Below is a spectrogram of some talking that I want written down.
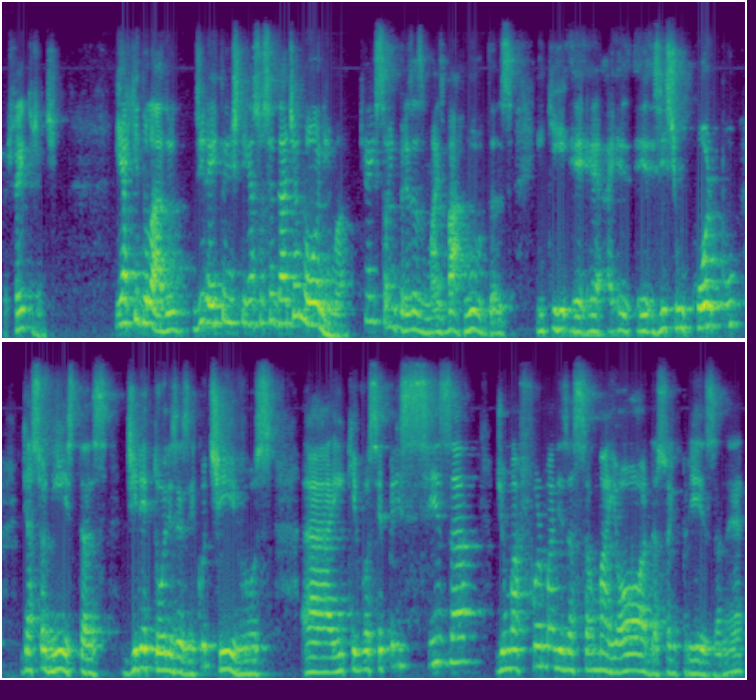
Perfeito, gente? E aqui do lado direito a gente tem a sociedade anônima, que aí são empresas mais barrudas, em que é, é, é existe um corpo de acionistas, diretores executivos, ah, em que você precisa de uma formalização maior da sua empresa, né?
